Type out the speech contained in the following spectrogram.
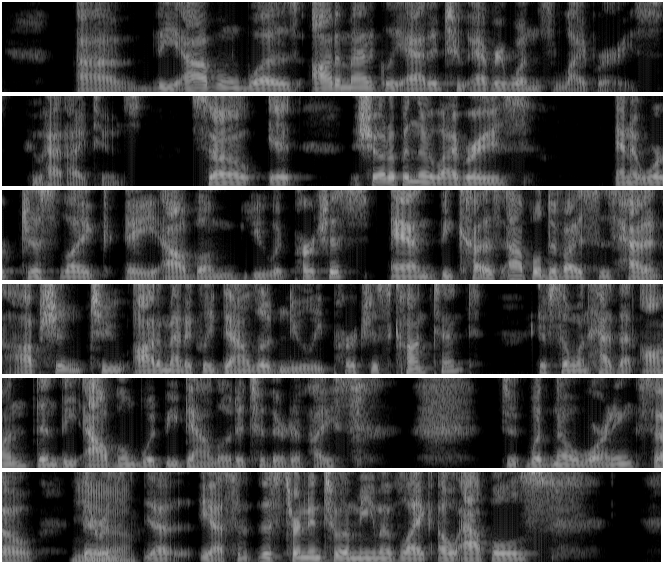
Uh, the album was automatically added to everyone's libraries who had iTunes. So it showed up in their libraries and it worked just like a album you would purchase. And because Apple devices had an option to automatically download newly purchased content, if someone had that on, then the album would be downloaded to their device with no warning. So there yeah. was yeah, yeah, so this turned into a meme of like, oh, Apple's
